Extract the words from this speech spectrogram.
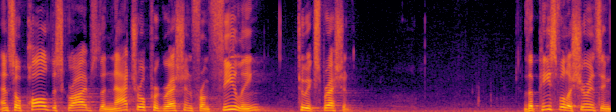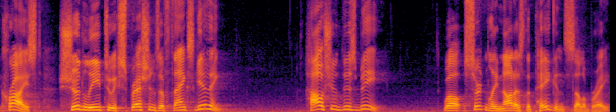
and so Paul describes the natural progression from feeling to expression. The peaceful assurance in Christ should lead to expressions of thanksgiving. How should this be? Well, certainly not as the pagans celebrate.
